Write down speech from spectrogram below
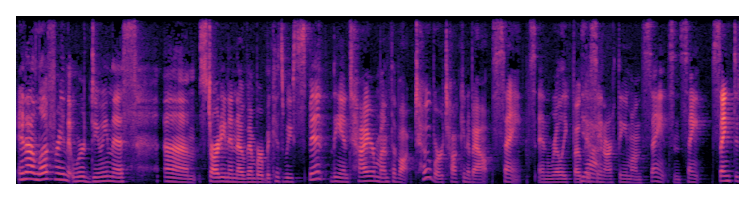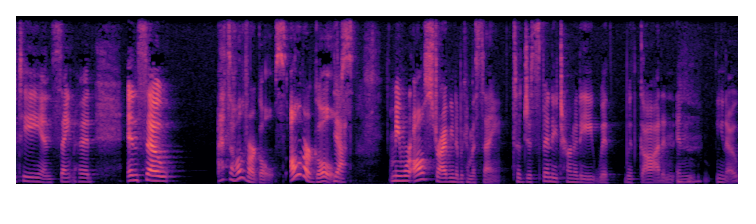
And I love, Franny, that we're doing this um, starting in November because we've spent the entire month of October talking about saints and really focusing Yeah. our theme on saints and saint sanctity and sainthood. And so that's all of our goals. All of our goals. Yeah. I mean, we're all striving to become a saint, to just spend eternity with with God and and Mm-hmm. you know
